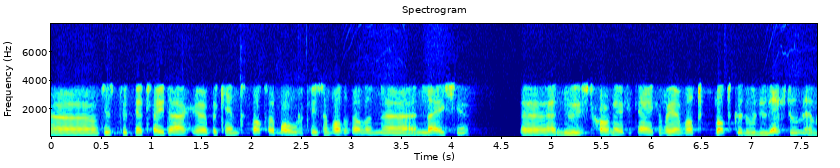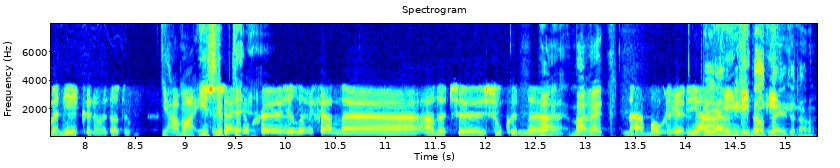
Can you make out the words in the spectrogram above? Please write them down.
Eh, het is natuurlijk net twee dagen bekend wat er mogelijk is. En we hadden wel een, eh, een lijstje. Eh, en nu is het gewoon even kijken van ja, wat, wat kunnen we nu echt doen en wanneer kunnen we dat doen. Ja, maar in Dus we zijn september. nog heel erg aan, eh, aan het eh, zoeken eh, Maar Mark, naar mogelijkheden. ben jij Ja, nog niet in- gebeld, in- Peter, dan?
